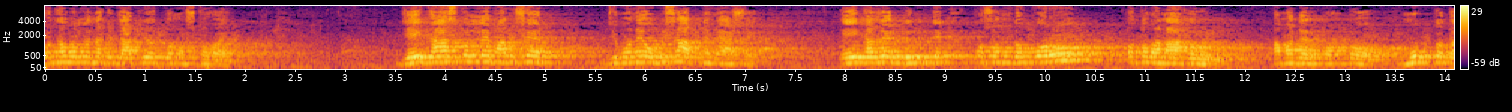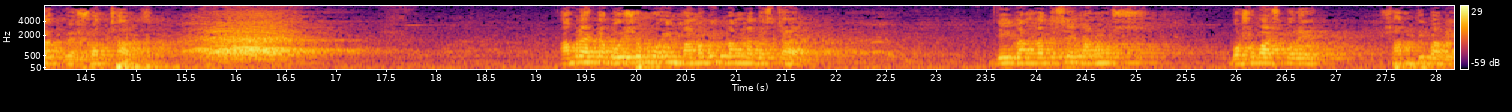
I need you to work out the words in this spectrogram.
কথা বললে নাকি জাতীয় ঐক্য নষ্ট হয়? যেই কাজ করলে মানুষের জীবনে অভিশাপ নেমে আসে, এই কাজের বিরুদ্ধে পছন্দ করুক অথবা না করুক, আমাদের কণ্ঠ মুক্ত থাকবে স্বচ্ছার থাকবে। আমরা একটা বৈষম্যহীন মানবিক বাংলাদেশ চাই। যেই বাংলাদেশে মানুষ বসবাস করে, শান্তি পাবে,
